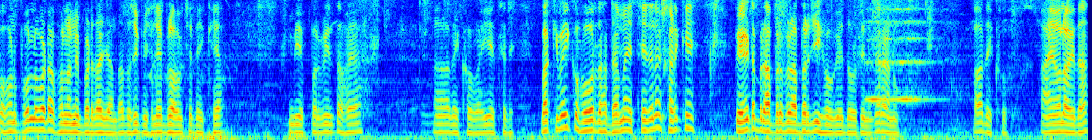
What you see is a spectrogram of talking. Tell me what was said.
ਉਹ ਹੁਣ ਫੁੱਲ ਵਟਾ ਫੁੱਲ ਨਿਬੜਦਾ ਜਾਂਦਾ। ਤੁਸੀਂ ਪਿਛਲੇ ਬਲੌਗ 'ਚ ਦੇਖਿਆ ਵੀ ਉੱਪਰ ਵੀ ਤਾਂ ਹੋਇਆ। ਆਹ ਦੇਖੋ ਬਾਈ, ਇੱਥੇ ਤੇ ਬਾਕੀ ਬਾਈ ਇੱਕ ਹੋਰ ਦੱਸਦਾ ਮੈਂ, ਇੱਥੇ ਤੇ ਨਾ ਖੜ ਕੇ ਪੇਂਟ ਬਰਾਬਰ ਬਰਾਬਰ ਜੀ ਹੋ ਗਏ ਦੋ ਤਿੰਨ ਘਰਾਂ ਨੂੰ। ਆਹ ਦੇਖੋ, ਐਂ ਲੱਗਦਾ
